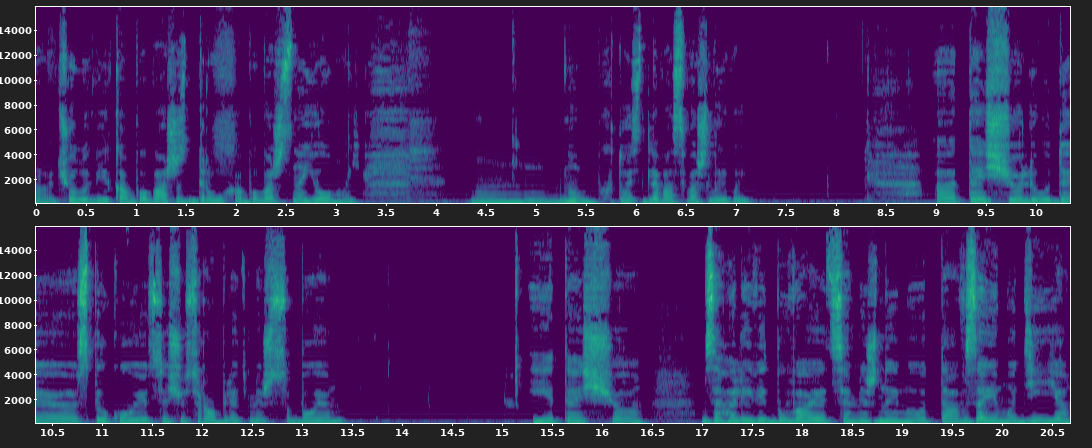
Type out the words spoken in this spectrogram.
е, чоловік, або ваш друг, або ваш знайомий. Ну, хтось для вас важливий. Е, Те, що люди спілкуються, щось роблять між собою, і те, що взагалі відбувається між ними, от та взаємодія,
